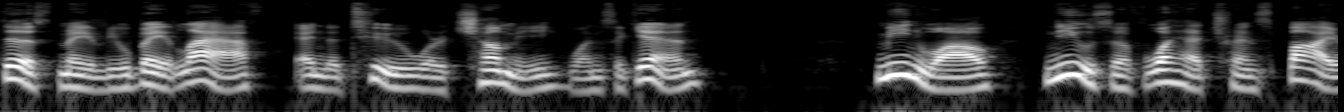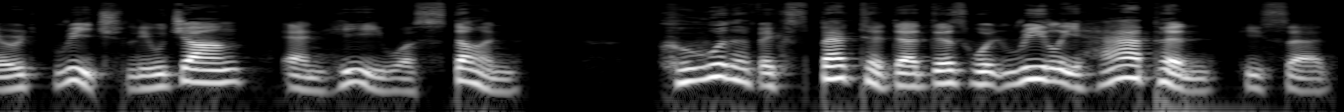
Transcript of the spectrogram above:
This made Liu Bei laugh, and the two were chummy once again. Meanwhile, news of what had transpired reached Liu Zhang, and he was stunned. Who would have expected that this would really happen? he said.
